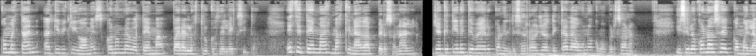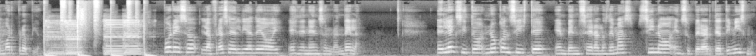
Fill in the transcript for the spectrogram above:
¿Cómo están? Aquí Vicky Gómez con un nuevo tema para los trucos del éxito. Este tema es más que nada personal, ya que tiene que ver con el desarrollo de cada uno como persona, y se lo conoce como el amor propio. Por eso, la frase del día de hoy es de Nelson Mandela. El éxito no consiste en vencer a los demás, sino en superarte a ti mismo.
